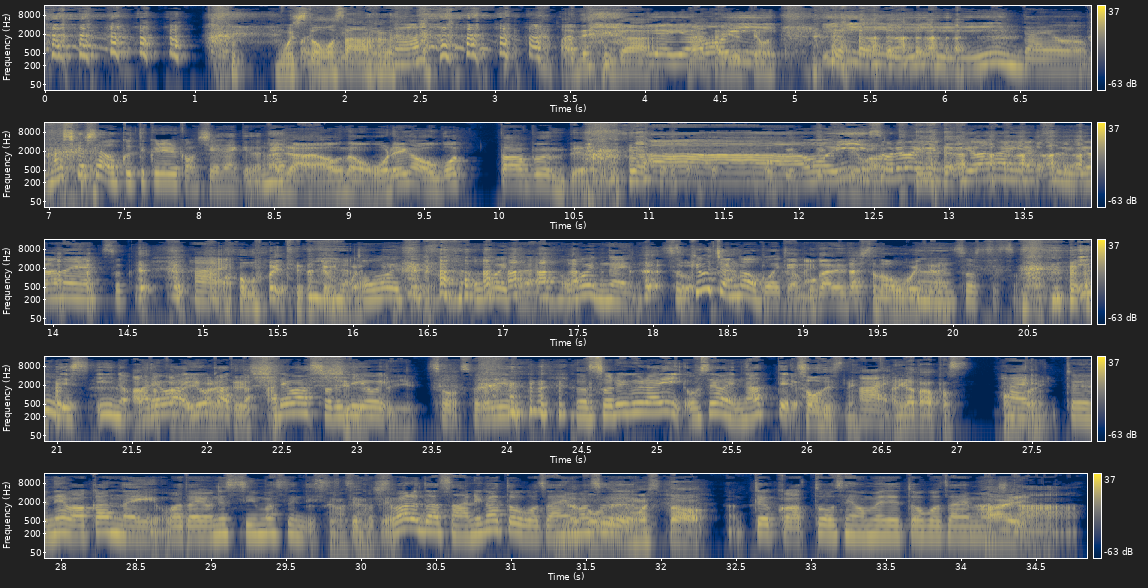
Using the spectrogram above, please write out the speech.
もちともさん。姉が、いやいや、なんもういい、いか言ってもい、いい、いい、いいんだよ。もしかしたら送ってくれるかもしれないけどね。あじゃあ、あの俺がおごった分で、ああ、もういい、それは言言わない約束、言わない約束。はい。覚えてないもん、俺。覚えてない。覚えてない。覚えてない。そ、そううきょうちゃんが覚えてないお。金出したのは覚えてない。うん、そうそうそう。いいんです。いいの。あれは良かった。あれはそれで良い。そう、それで。それぐらいお世話になってる。そうですね。はいありがたかったです。はい。というね、わかんない話題をね、すいませんでした。ということで、ワルダーさんありがとうございます。ありがとうございました。というか、当選おめでとうございました。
